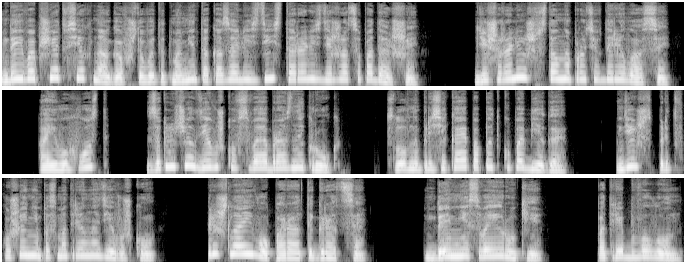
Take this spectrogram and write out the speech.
Да и вообще от всех нагов, что в этот момент оказались здесь, старались держаться подальше. Деширалиш встал напротив Дариласы, а его хвост заключил девушку в своеобразный круг, словно пресекая попытку побега. Диш с предвкушением посмотрел на девушку. Пришла его пора отыграться. «Дай мне свои руки», — потребовал он.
